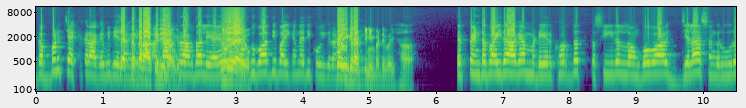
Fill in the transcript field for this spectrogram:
ਗੱਬਣ ਚੈੱਕ ਕਰਾ ਕੇ ਵੀ ਦੇ ਦਾਂਗੇ। ਕਰਾ ਕੇ ਦੇ ਦਾਂਗੇ। ਡਾਕਟਰ ਆਪਦਾ ਲੈ ਆਇਓ ਲੈ ਆਇਓ। ਉਸ ਤੋਂ ਬਾਅਦ ਦੀ ਬਾਈ ਕਹਿੰਦਾ ਇਹਦੀ ਕੋਈ ਗਾਰੰਟੀ ਕੋਈ ਗਾਰੰਟੀ ਨਹੀਂ ਵੱਡੀ ਬਾਈ ਹਾਂ। ਤੇ ਪਿੰਡ ਬਾਈ ਦਾ ਆ ਗਿਆ ਮੰਡੇਰ ਖੁਰਦ ਤਹਿਸੀਲ ਲੌਂਗੋਵਾਲ ਜ਼ਿਲ੍ਹਾ ਸੰਗਰੂਰ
